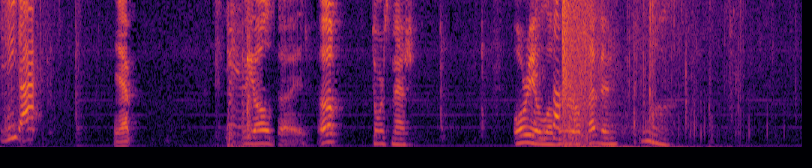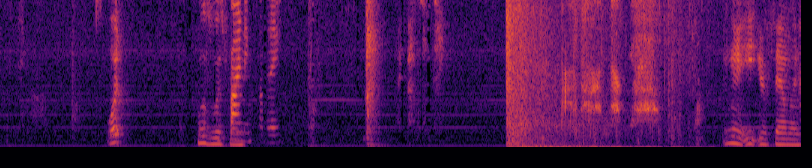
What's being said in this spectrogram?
Did you die? Yep. We all died. Oh, door smash. Oreo I lover 11. what? Who's whispering? Finding somebody. I found something. I found something. I'm gonna eat your family.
